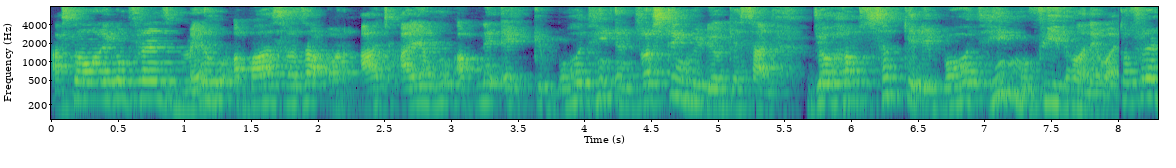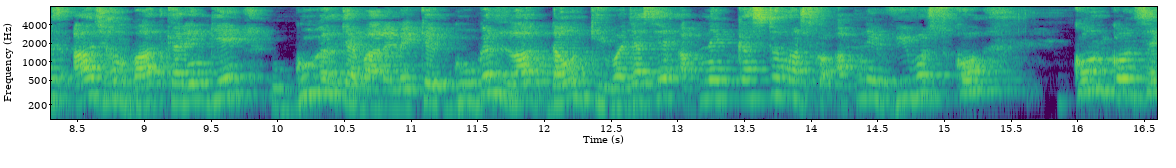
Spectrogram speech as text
असलम फ्रेंड्स, मैं हूँ अब्बास रजा और आज आया हूँ अपने एक बहुत ही इंटरेस्टिंग वीडियो के साथ, जो हम सब के लिए बहुत ही मुफीद होने वाला तो फ्रेंड्स, आज हम बात करेंगे गूगल के बारे में कि गूगल लॉकडाउन की वजह से अपने कस्टमर्स को, अपने व्यूवर्स को कौन कौन से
